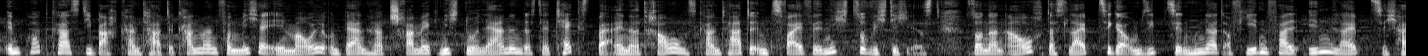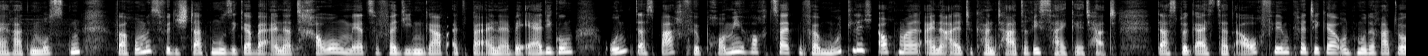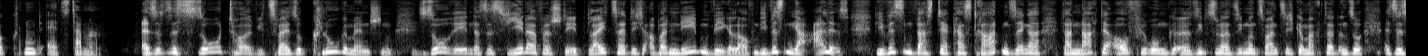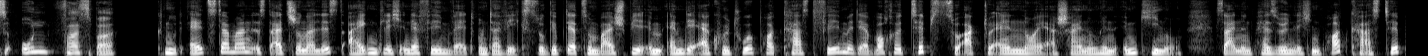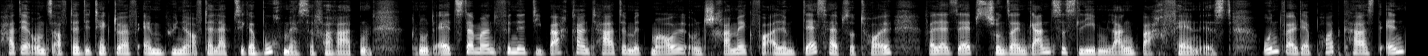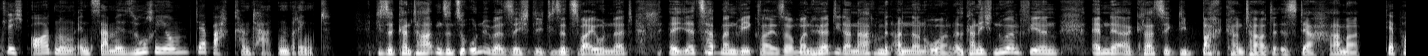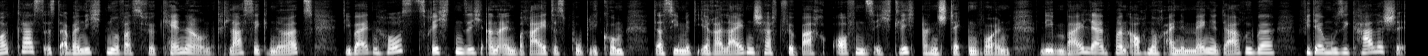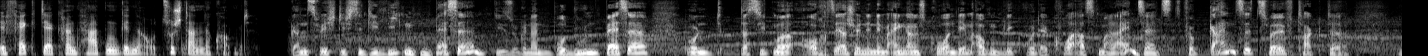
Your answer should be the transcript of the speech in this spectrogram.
Im Podcast Die Bachkantate kann man von Michael Maul und Bernhard Schrammeck nicht nur lernen, dass der Text bei einer Trauungskantate im Zweifel nicht so wichtig ist, sondern auch, dass Leipziger um 1700 auf jeden Fall in Leipzig heiraten mussten, warum es für die Stadtmusiker bei einer Trauung mehr zu verdienen gab als bei einer Beerdigung und dass Bach für Promi-Hochzeiten vermutlich auch mal eine alte Kantate recycelt hat. Das begeistert auch Filmkritiker und Moderator Knut Elstermann. Also es ist so toll, wie zwei so kluge Menschen so reden, dass es jeder versteht. Gleichzeitig aber Nebenwege laufen. Die wissen ja alles. Die wissen, was der Kastratensänger dann nach der Aufführung äh, 1727 gemacht hat und so. Es ist unfassbar. Knut Elstermann ist als Journalist eigentlich in der Filmwelt unterwegs. So gibt er zum Beispiel im MDR Kulturpodcast Filme der Woche Tipps zu aktuellen Neuerscheinungen im Kino. Seinen persönlichen Podcast-Tipp hat er uns auf der Detektor FM Bühne auf der Leipziger Buchmesse verraten. Knut Elstermann findet die Bachkantate mit Maul und Schrammeck vor allem deshalb so toll, weil er selbst schon sein ganzes Leben lang Bach-Fan ist und weil der Podcast endlich Ordnung ins Sammelsurium der Bachkantaten bringt diese Kantaten sind so unübersichtlich, diese 200. Äh, jetzt hat man Wegweiser und man hört die danach mit anderen Ohren. Also kann ich nur empfehlen, MDR Klassik, die Bach-Kantate ist der Hammer. Der Podcast ist aber nicht nur was für Kenner und Klassik-Nerds. Die beiden Hosts richten sich an ein breites Publikum, das sie mit ihrer Leidenschaft für Bach offensichtlich anstecken wollen. Nebenbei lernt man auch noch eine Menge darüber, wie der musikalische Effekt der Kantaten genau zustande kommt. Ganz wichtig sind die liegenden Bässe, die sogenannten Bordun-Bässe. Und das sieht man auch sehr schön in dem Eingangschor. In dem Augenblick, wo der Chor erstmal einsetzt, für ganze zwölf Takte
